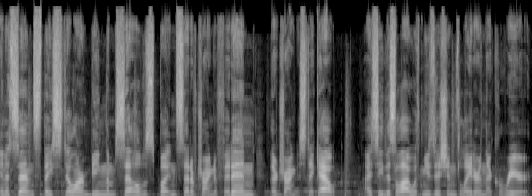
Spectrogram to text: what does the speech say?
In a sense, they still aren't being themselves, but instead of trying to fit in, they're trying to stick out. I see this a lot with musicians later in their career.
